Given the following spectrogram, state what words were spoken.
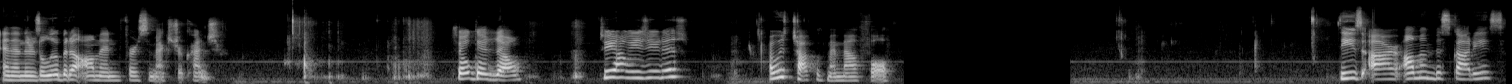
And then there's a little bit of almond for some extra crunch. So good though. See how easy it is? I always talk with my mouth full. These are almond biscottis,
